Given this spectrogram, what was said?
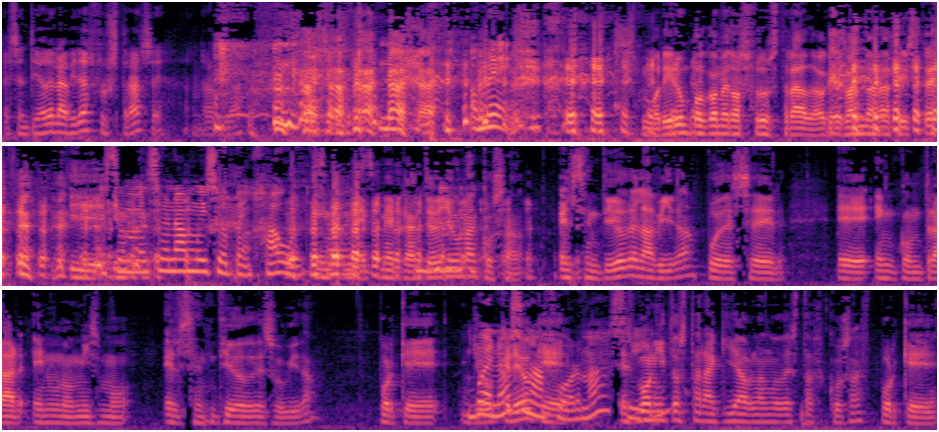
El sentido de la vida es frustrarse en realidad No, hombre, Morir un poco menos frustrado que cuando naciste. Y, eso me suena muy Schopenhauer. me, ¿sabes? me planteo yo una cosa. El sentido de la vida puede ser eh, encontrar en uno mismo el sentido de su vida. Porque yo Bueno, es creo una que forma, es sí. bonito estar aquí hablando de estas cosas porque,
